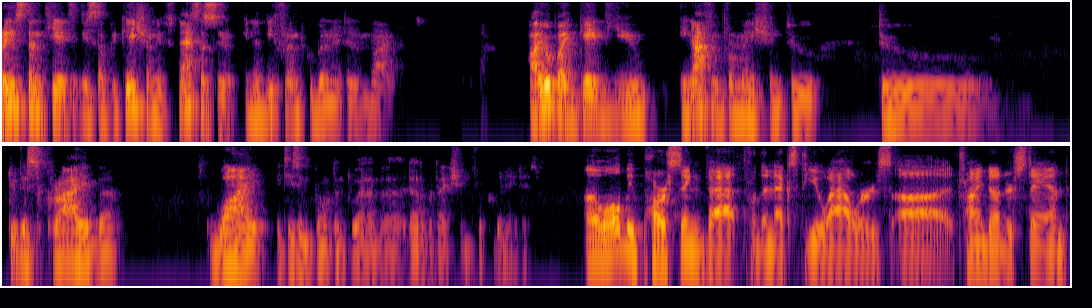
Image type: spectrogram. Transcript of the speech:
reinstantiate this application if necessary in a different Kubernetes environment. I hope I gave you enough information to, to, to describe uh, why it is important to have uh, data protection for Kubernetes. Oh, I'll be parsing that for the next few hours, uh, trying to understand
